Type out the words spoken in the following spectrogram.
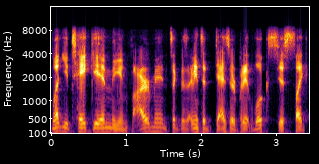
letting you take in the environment. It's like this. I mean, it's a desert, but it looks just like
